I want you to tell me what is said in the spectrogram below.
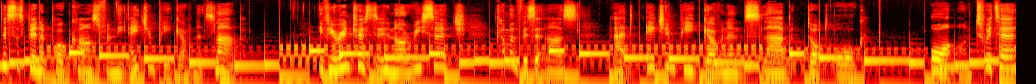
This has been a podcast from the HMP Governance Lab. If you're interested in our research, come and visit us at hmpgovernancelab.org or on Twitter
